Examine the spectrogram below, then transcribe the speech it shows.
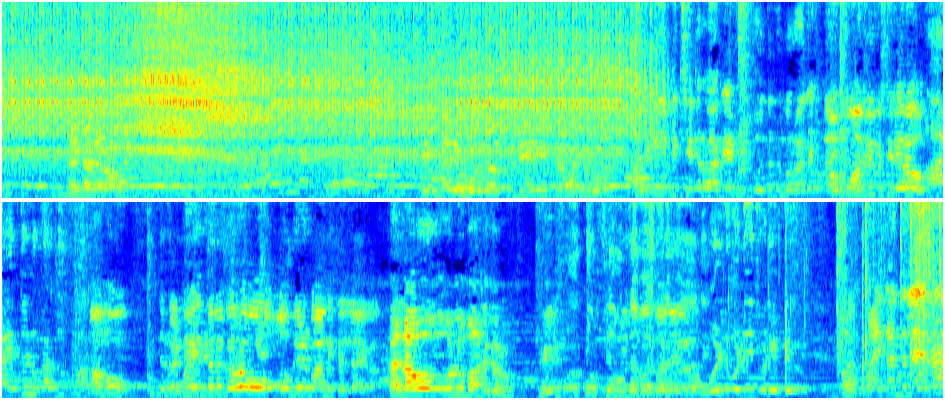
ऐसा करो एक मैं और कर मैं इनका मैं करो आगे ये पीछे करवा के उधर नु करवा दे मामू आगे पीछे करो हाँ इधर नु कर दो मामू बेटे इधर करो वो वो गेट बाहर निकल जाएगा पहला वो ओनु बंद करो। फिर कुर्सी मुद्दा बड़े बड़े बोल्ट बोल्ट जी थोड़ी अपडेट करो। हाँ। भाई का अंदर ले ना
